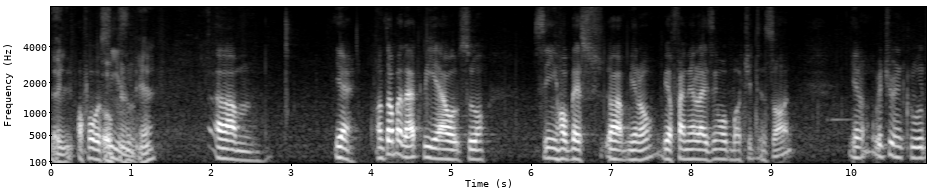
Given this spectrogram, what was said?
The of our open, season. Yeah. Um, yeah. On top of that, we are also seeing how best, um, you know, we are finalizing our budget and so on, you know, which will include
